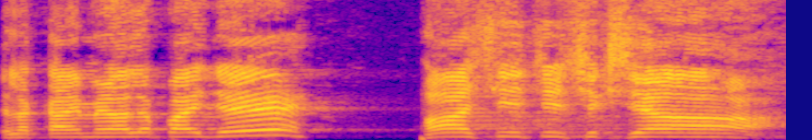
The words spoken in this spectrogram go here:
त्याला काय मिळालं पाहिजे? फाशीची शिक्षा.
